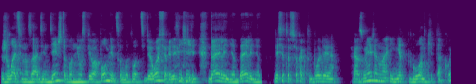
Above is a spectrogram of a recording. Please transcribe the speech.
желательно за один день, чтобы он не успел опомниться, вот, вот тебе офер, и, и, да или нет, да или нет. Здесь это все как-то более размеренно, и нет гонки такой.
